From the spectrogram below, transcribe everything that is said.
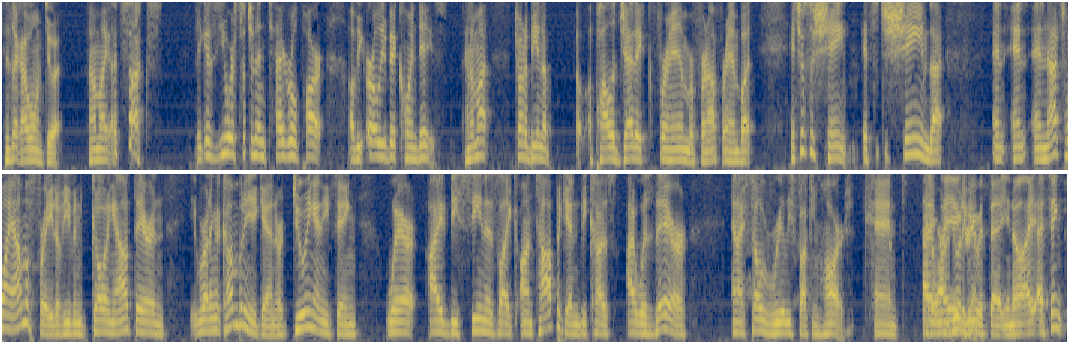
he's like, I won't do it. And I'm like, that sucks because you were such an integral part of the early Bitcoin days. And I'm not trying to be in a apologetic for him or for not for him, but it's just a shame. It's such a shame that, and and and that's why I'm afraid of even going out there and running a company again or doing anything where I'd be seen as like on top again because I was there and I fell really fucking hard and I don't want to do it again. Agree with that. You know, I, I think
